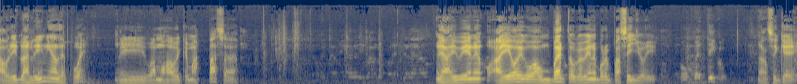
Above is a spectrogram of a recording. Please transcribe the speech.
abrir las líneas después y vamos a ver qué más pasa. Y ahí viene, ahí oigo a Humberto que viene por el pasillo ahí. Humbertico. Así que,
